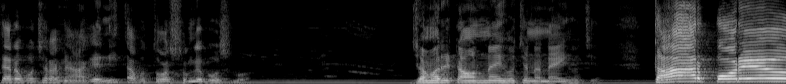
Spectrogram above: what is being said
তেরো বছর আমি আগে নিই, তারপর তোমার সঙ্গে বসবো। যে আমার এটা অন্যায় হচ্ছে না ন্যায় হচ্ছে। তারপরেও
